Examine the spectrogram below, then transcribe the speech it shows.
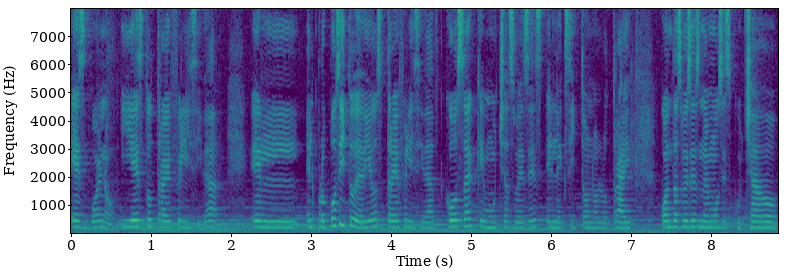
es bueno y esto trae felicidad. El, el propósito de Dios trae felicidad, cosa que muchas veces el éxito no lo trae. ¿Cuántas veces no hemos escuchado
